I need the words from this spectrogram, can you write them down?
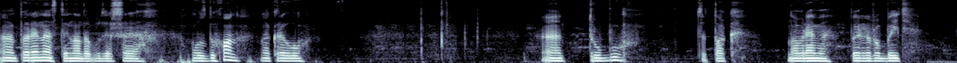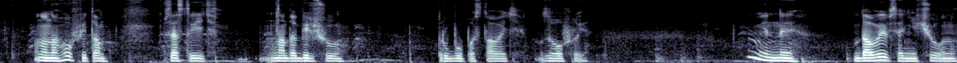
Перенести треба буде ще воздухан на крило. Е, Трубу це так на время переробити. Воно на гофрі там все стоїть. Треба більшу трубу поставити з гофрою. Ну, Він не давився нічого, ну,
